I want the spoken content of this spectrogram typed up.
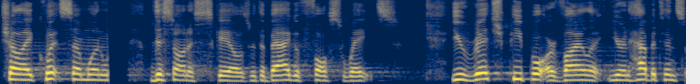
Shall I acquit someone with dishonest scales, with a bag of false weights? You rich people are violent, your inhabitants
